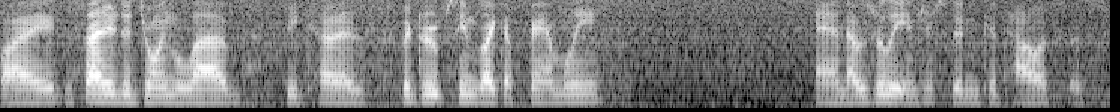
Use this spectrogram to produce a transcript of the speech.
I decided to join the lab because the group seemed like a family and I was really interested in catalysis.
